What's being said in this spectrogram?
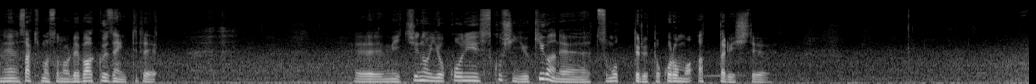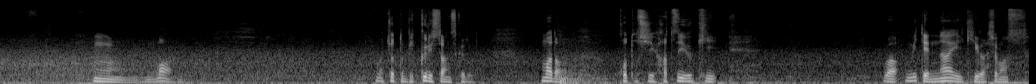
ね、さっきもそのレバークーゼン行ってて、えー道の横に少し雪がね積もってるところもあったりして。うんまあ、まあ、ちょっとびっくりしたんですけどまだ今年初雪は見てない気がします。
